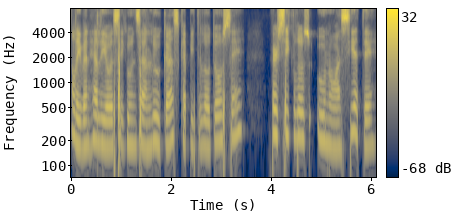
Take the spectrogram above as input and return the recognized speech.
El Evangelio es según San Lucas, capítulo 12, versículos 1 a 7.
